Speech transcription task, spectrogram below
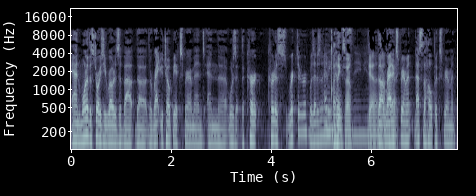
And one of the stories he wrote is about the the rat utopia experiment and the what is it? The Kurt Curtis Richter was that his name? think I think so. name, yeah. yeah. that the rat right. experiment. That's the hope experiment.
